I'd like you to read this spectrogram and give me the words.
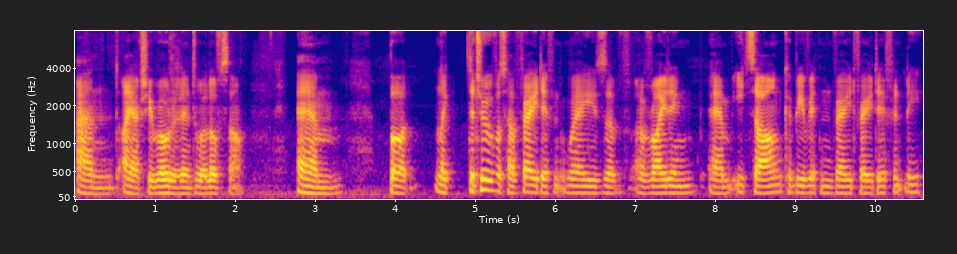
and I actually wrote it into a love song. Um, but like the two of us have very different ways of, of writing. Um, each song could be written very very differently.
